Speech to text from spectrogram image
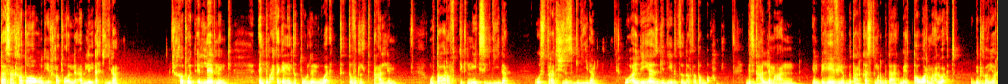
تاسع خطوة ودي الخطوة اللي قبل الأخيرة خطوة ال learning أنت محتاج إن أنت طول الوقت تفضل تتعلم وتعرف techniques جديدة و strategies جديدة و ideas جديدة تقدر تطبقها. بتتعلم عن ال behavior بتاع ال customer بتاعك بيتطور مع الوقت وبيتغير.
